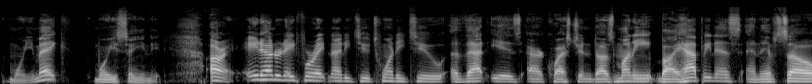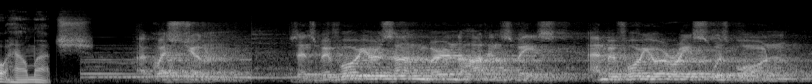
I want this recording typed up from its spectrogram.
The more you make, more you say you need. All right, 800 848 9222. That is our question. Does money buy happiness? And if so, how much? A question. Since before your sun burned hot in space, and before your race was born,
